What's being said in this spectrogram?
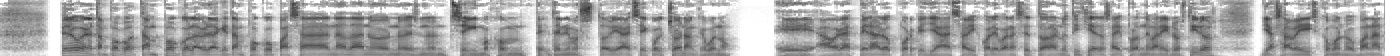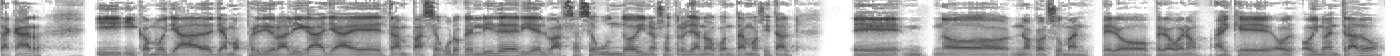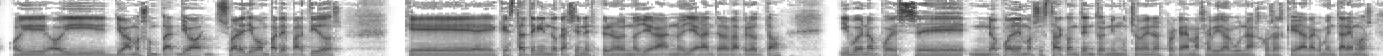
Pero bueno, tampoco, tampoco, la verdad que tampoco pasa nada, no, no es, seguimos con, tenemos todavía ese colchón, aunque bueno, eh, ahora esperaros porque ya sabéis cuáles van a ser todas las noticias, ya sabéis por dónde van a ir los tiros, ya sabéis cómo nos van a atacar y, y como ya, ya hemos perdido la liga, ya el Trampas seguro que es líder y el Barça segundo y nosotros ya no contamos y tal. Eh, no, no consuman, pero, pero bueno, hay que, hoy, no ha entrado, hoy, hoy llevamos un par, lleva, Suárez lleva un par de partidos que, que está teniendo ocasiones, pero no llega, no llega a entrar la pelota. Y bueno, pues eh, no podemos estar contentos ni mucho menos, porque además ha habido algunas cosas que ahora comentaremos,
